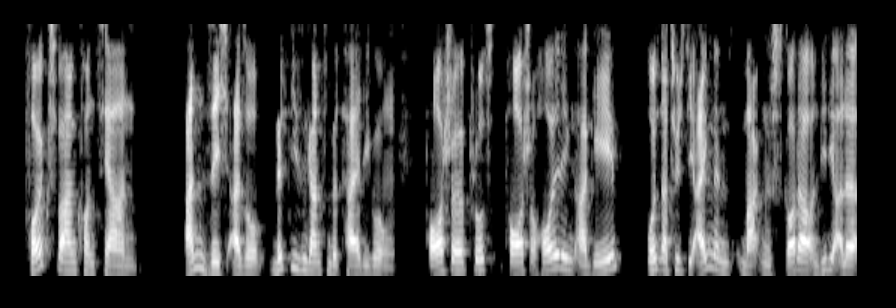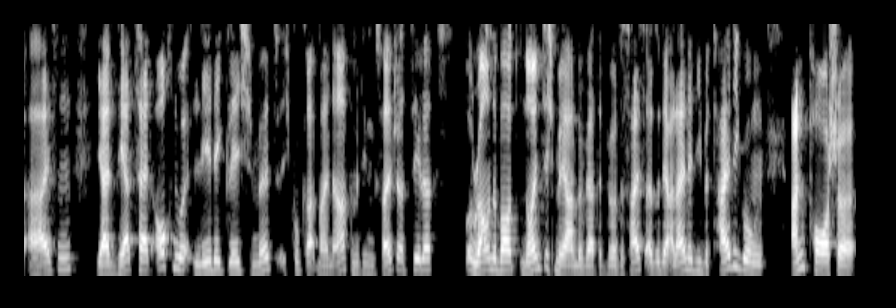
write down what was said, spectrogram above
Volkswagen-Konzern an sich, also mit diesen ganzen Beteiligungen, Porsche plus Porsche Holding AG und natürlich die eigenen Marken Skoda und wie die alle heißen, ja derzeit auch nur lediglich mit, ich gucke gerade mal nach, damit ich nichts falsch erzähle, roundabout 90 Milliarden bewertet wird. Das heißt also, der alleine die Beteiligung an Porsche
